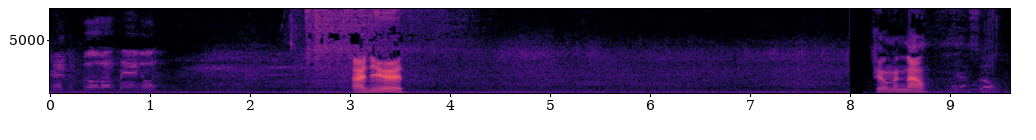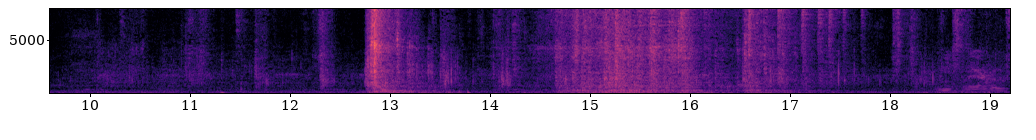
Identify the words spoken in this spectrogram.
You're gonna have to fill it up manually. I knew it. Filming now. Yeah, so. We need some air hose.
